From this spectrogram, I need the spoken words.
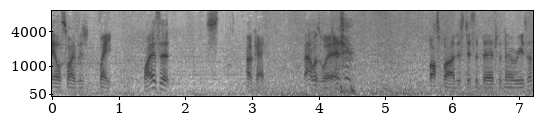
Tail swipe is. Wait, why is it. Okay, that was weird. Boss bar just disappeared for no reason.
